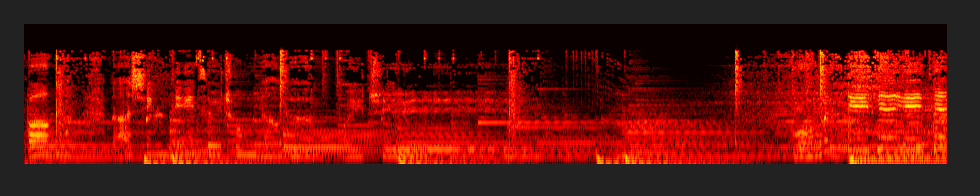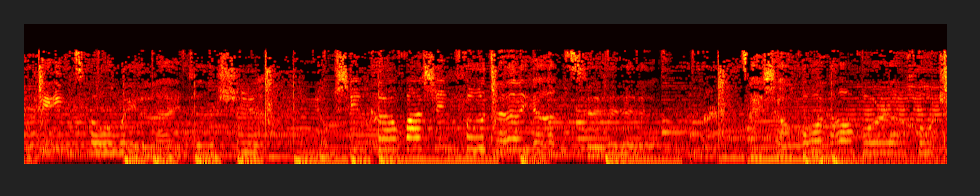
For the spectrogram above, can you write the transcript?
方那心底最重要的。位置，我们一天一天拼凑未来的事，用心刻画幸福的样子，在笑过、闹过，然后终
